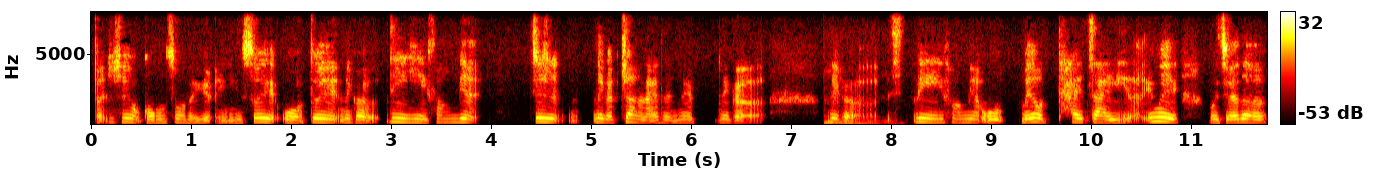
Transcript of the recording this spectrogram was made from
本身有工作的原因，所以我对那个利益方面，就是那个赚来的那那个那个利益方面，我没有太在意了，因为我觉得。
